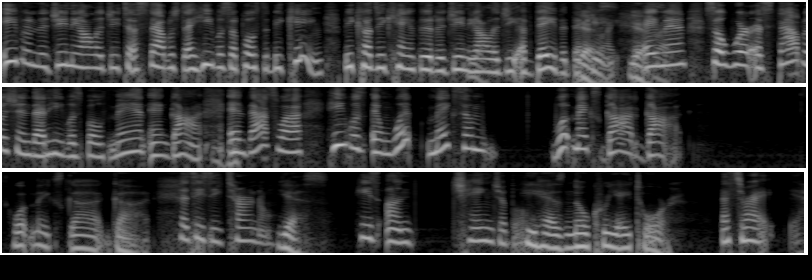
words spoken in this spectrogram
even the genealogy to establish that he was supposed to be king because he came through the genealogy of David the Yes. king. Right. Yes. Amen. So we're establishing that he was both man and God. Mm-hmm. And that's why he was and what makes him what makes God God? What makes God God? Because he's eternal. Yes. He's unchangeable. He has no creator. that's right. Yeah.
